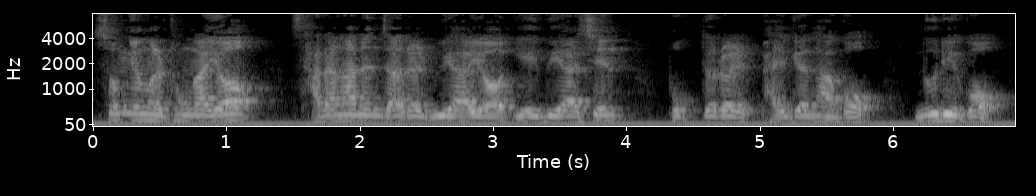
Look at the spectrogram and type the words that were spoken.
성령을 통하여 사랑하는 자를 위하여 예비하신 복들을 발견하고 누리고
